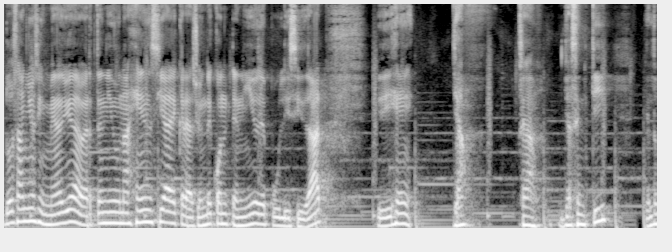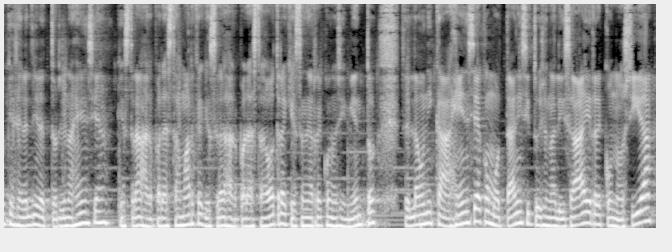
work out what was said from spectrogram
dos años y medio de haber tenido una agencia de creación de contenido, de publicidad. Y dije, ya, o sea, ya sentí qué es lo que es ser el director de una agencia, que es trabajar para esta marca, que es trabajar para esta otra, que es tener reconocimiento, ser la única agencia como tal institucionalizada y reconocida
